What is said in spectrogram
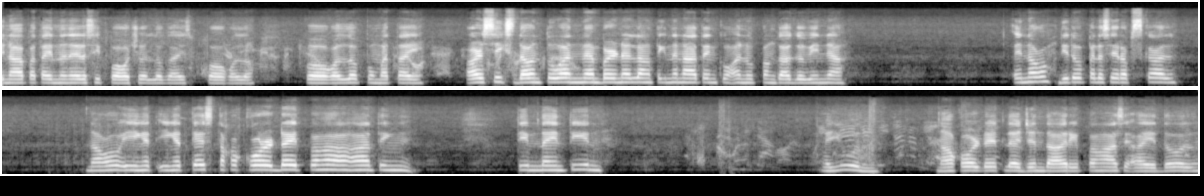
Pinapatay na nila si Pocholo guys. Pocolo. Pocolo pumatay. R6 down to 1 member na lang. Tignan natin kung ano pang gagawin niya. Ay nako, dito pa pala si Rapscal. Nako, ingat-ingat guys. Naka-cordite pa nga ang ating Team 19. Ayun. Naka-cordite legendary pa nga si Idol.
